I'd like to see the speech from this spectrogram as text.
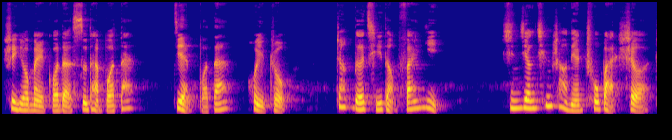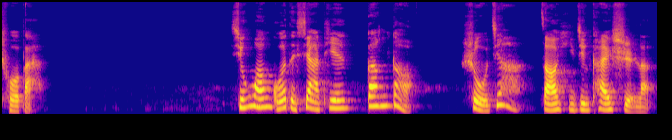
是由美国的斯坦伯丹、简伯丹绘著，张德奇等翻译。新疆青少年出版社出版。熊王国的夏天刚到，暑假早已经开始了。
